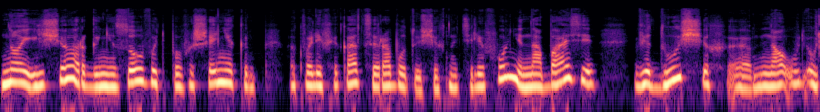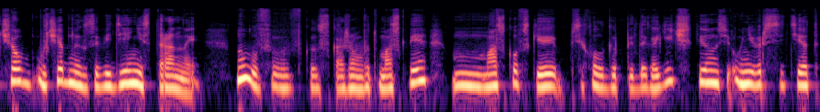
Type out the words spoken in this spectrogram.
но еще организовывать повышение квалификации работающих на телефоне на базе ведущих э, учебных заведений страны. Ну, скажем, вот в Москве Московский психолого-педагогический университет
